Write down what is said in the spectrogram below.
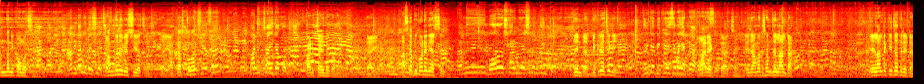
আমদানি কম আছে। আমদানি বেশি আছে। আমদানি বেশি আছে তাই। আর কাস্টমার বাড়ির চাহিদা কম। পাড়ির চাহিদা কম তাই। আজকে আপনি কটা নিয়ে আসছেন? আমি বড় সার নিয়ে আসছিলাম তিনটে। তিনটা। বিক্রি হচ্ছে কি? দুইটা বিক্রি হয়েছে ভাই একটা আর একটা আছে। এই যে আমাদের সামনে লালটা এই লালটা কি জাতের এটা?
